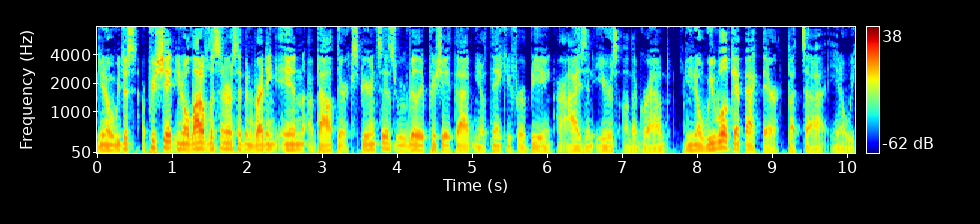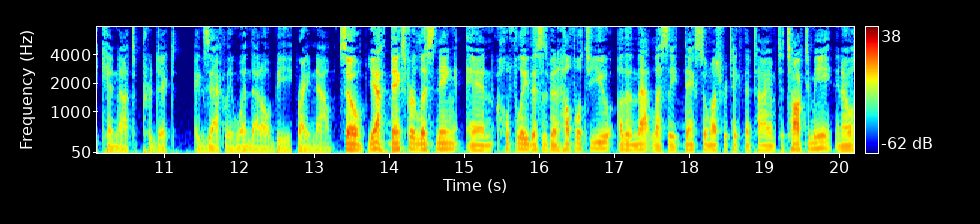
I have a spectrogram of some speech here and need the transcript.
You know, we just appreciate, you know, a lot of listeners have been writing in about their experiences. We really appreciate that. You know, thank you for being our eyes and ears on the ground. You know, we will get back there, but, uh, you know, we cannot predict exactly when that'll be right now. So yeah, thanks for listening and hopefully this has been helpful to you. Other than that, Leslie, thanks so much for taking the time to talk to me and I will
